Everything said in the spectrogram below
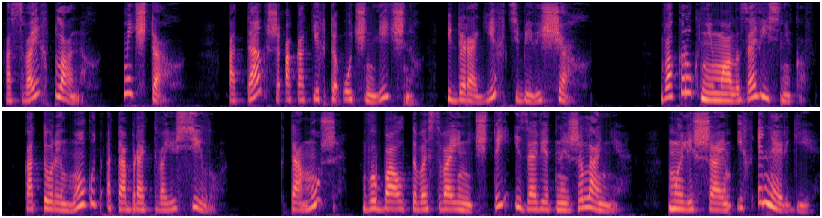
о своих планах, мечтах, а также о каких-то очень личных и дорогих тебе вещах. Вокруг немало завистников, которые могут отобрать твою силу тому же, выбалтывая свои мечты и заветные желания, мы лишаем их энергии.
